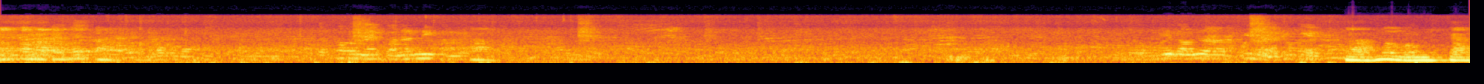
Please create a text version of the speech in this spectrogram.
มาเข้ามาได้ไหมอะจะเข้าไปไหนก่อนนั่นนี่ก่อนที่เราเนี่ยที่ไหนที่เก็บอะเมื่อมันมีการ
